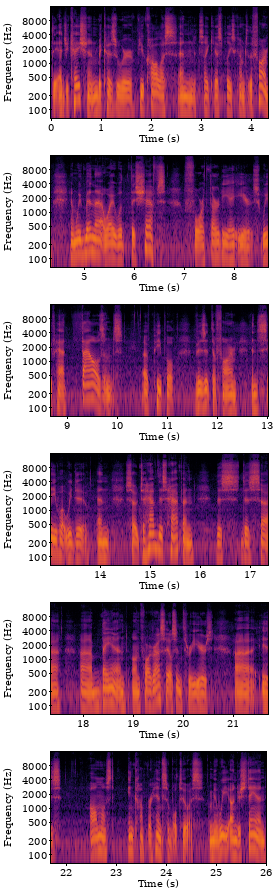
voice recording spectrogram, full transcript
the education, because we're, you call us and it's like, yes, please come to the farm. And we've been that way with the chefs for 38 years. We've had thousands of people visit the farm and see what we do. And so to have this happen, this, this uh, uh, ban on foie gras sales in three years, uh, is almost incomprehensible to us. I mean, we understand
